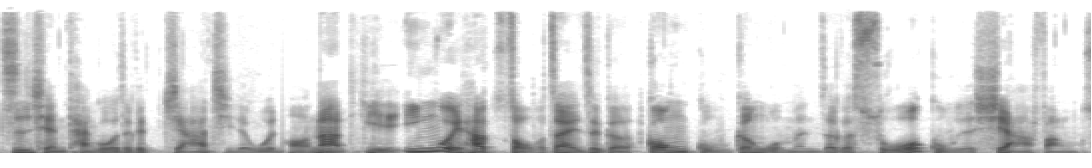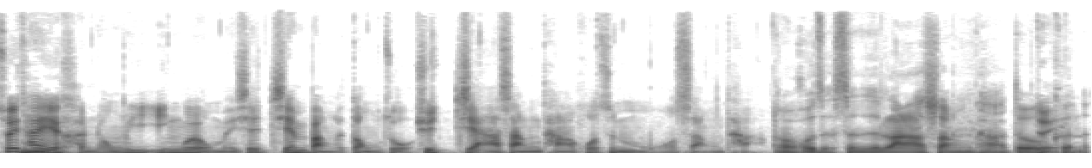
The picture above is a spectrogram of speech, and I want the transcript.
之前谈过这个夹脊的问题哦，那也因为它走在这个肱骨跟我们这个锁骨的下方，所以它也很容易因为我们一些肩膀的动作去夹伤它，或是磨伤它哦，或者甚至拉伤它都有可能。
